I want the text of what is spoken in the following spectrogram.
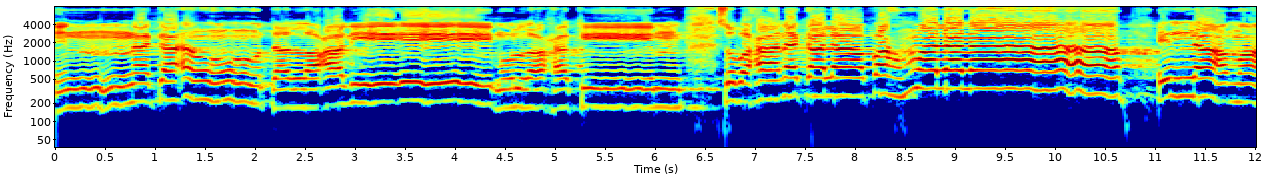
إنك أنت العليم الحكيم. سبحانك لا فهم لنا إلا ما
